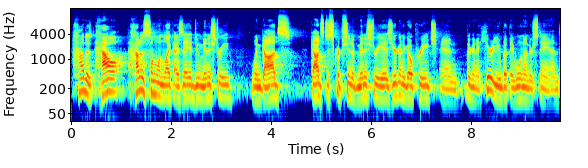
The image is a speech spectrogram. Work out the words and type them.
How does, how, how does someone like Isaiah do ministry when God's, God's description of ministry is you're going to go preach and they're going to hear you, but they won't understand?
